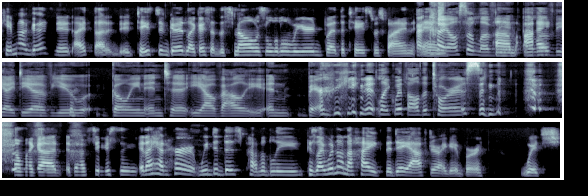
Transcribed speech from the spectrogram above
came out good. It, I thought it, it, tasted good. Like I said, the smell was a little weird, but the taste was fine. And, I also love the um, I, I love the idea of you going into Iao Valley and burying it like with all the tourists and oh my god no, seriously and i had her we did this probably because i went on a hike the day after i gave birth which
